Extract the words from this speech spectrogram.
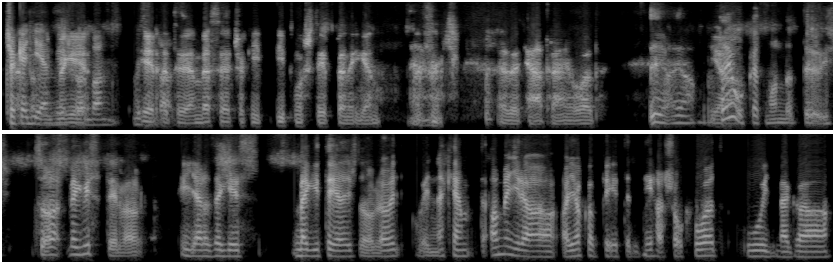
csak mert egy ilyen műsorban. Érthetően beszél, csak itt, itt most éppen igen, ez egy, ez egy hátrány volt. Ja, ja. ja. De jókat mondott ő is. Szóval még visszatérve így el az egész megítélés dologra, hogy, hogy nekem, amennyire a, a Jakab Péter néha sok volt, úgy meg a,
